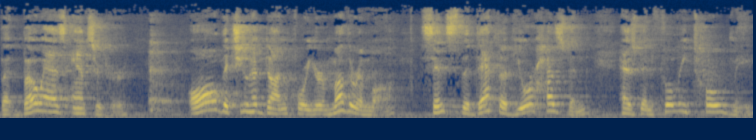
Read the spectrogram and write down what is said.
But Boaz answered her, All that you have done for your mother in law since the death of your husband has been fully told me,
